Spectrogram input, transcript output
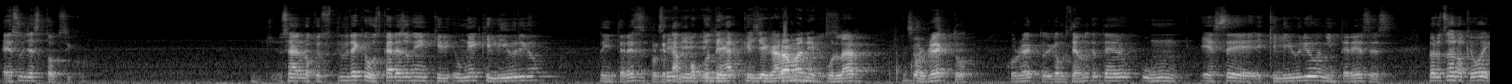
eso ya es tóxico. O sea, lo que usted tendría que buscar es un, equil- un equilibrio de intereses, porque Sí, tampoco y, dejar que y llegar a manipular. Correcto, correcto. Digamos, tenemos que tener un, ese equilibrio en intereses. Pero eso es a lo que voy.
